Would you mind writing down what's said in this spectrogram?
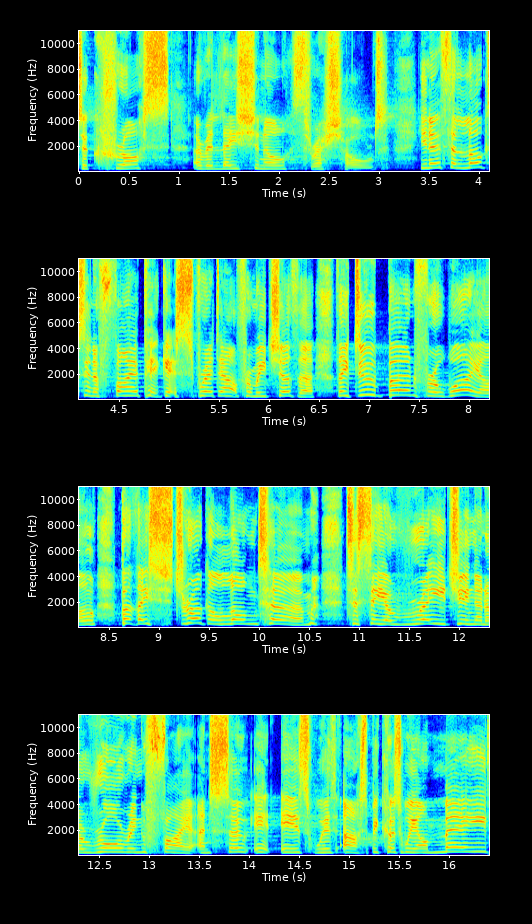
to cross a relational threshold. You know, if the logs in a fire pit get spread out from each other, they do burn for a while, but they struggle long term to see a raging and a roaring fire. And so it is with us because we are made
